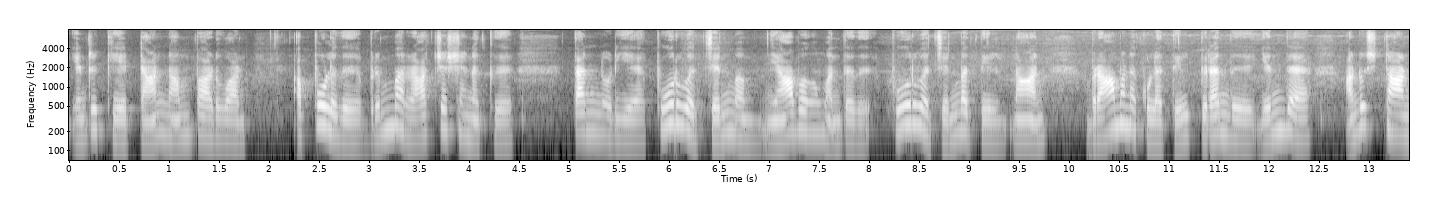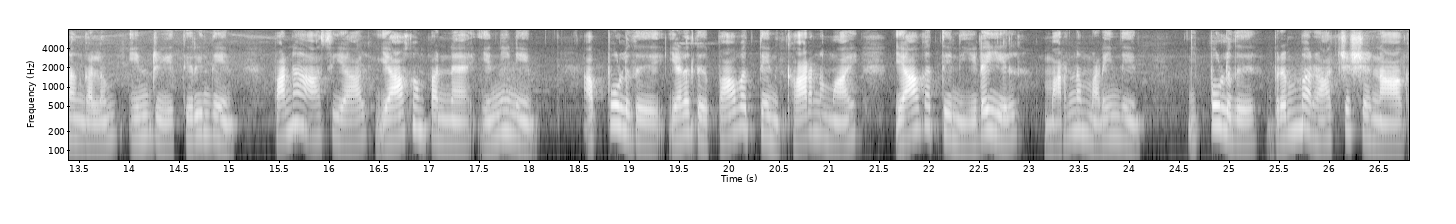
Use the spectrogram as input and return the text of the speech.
என்று கேட்டான் நம் பாடுவான் அப்பொழுது பிரம்ம ராட்சசனுக்கு தன்னுடைய பூர்வ ஜென்மம் ஞாபகம் வந்தது. பூர்வ ஜென்மத்தில் நான் பிராமண குலத்தில் பிறந்து எந்த அனுஷ்டானங்களும் இன்றி திரிந்தேன். பண ஆசையால் யாகம் பண்ண எண்ணினேன். அப்பொழுது எனது பாவத்தின் காரணமாய் யாகத்தின் இடையில் மரணம் அடைந்தேன். இப்பொழுது பிரம்ம ராட்சசனாக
